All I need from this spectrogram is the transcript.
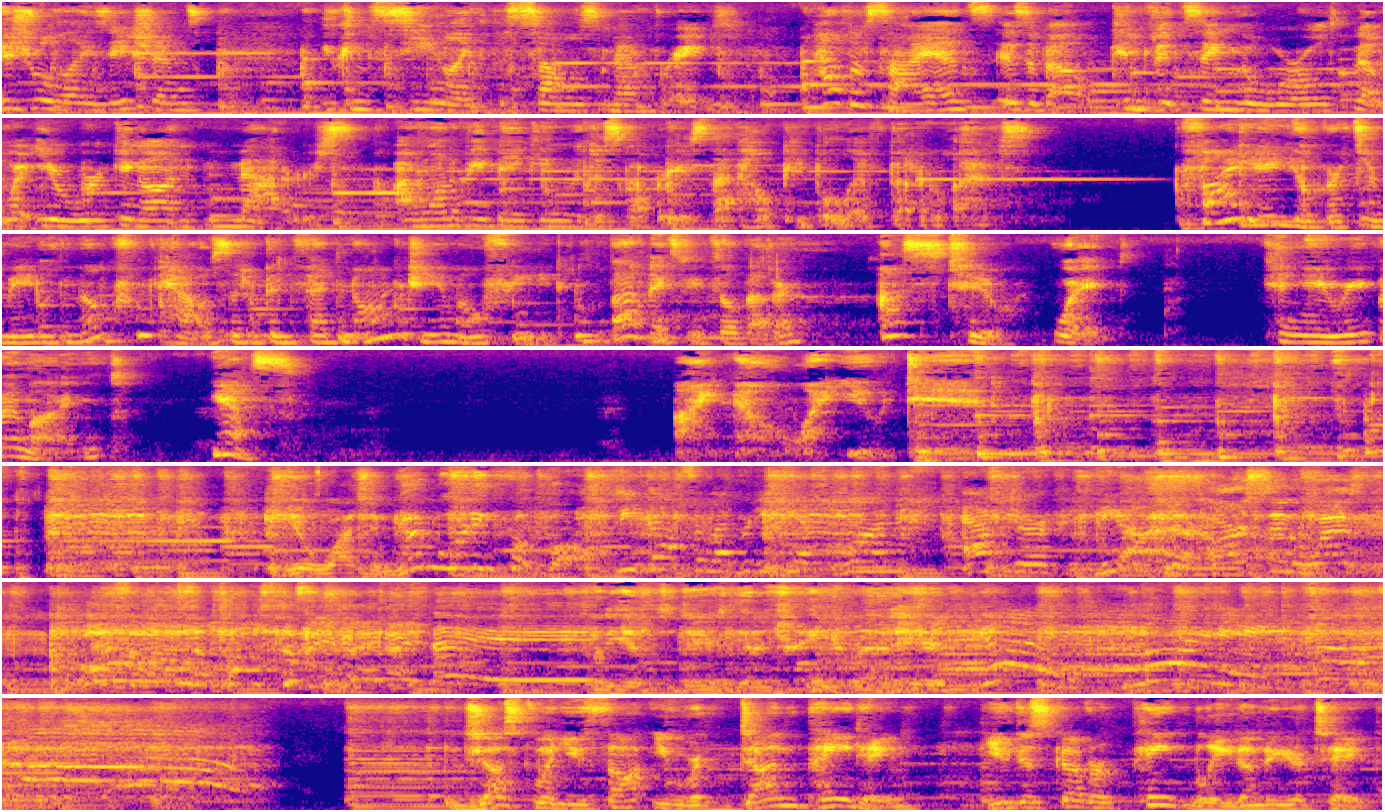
visualizations, you can see like the cell's membrane. Half of science is about convincing the world that what you're working on matters. I want to be making the discoveries that help people live better lives. Fage yogurts are made with milk from cows that have been fed non-GMO feed. That makes me feel better. Us too. Wait, can you read my mind? Yes. You're watching Good Morning Football. We got celebrity guest one after the other. Carson West. That's what I'm supposed to be, baby. Hey. What do you have to do to get a drink around here? Good morning, football! Just when you thought you were done painting, you discover paint bleed under your tape.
